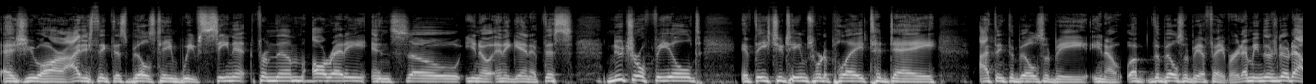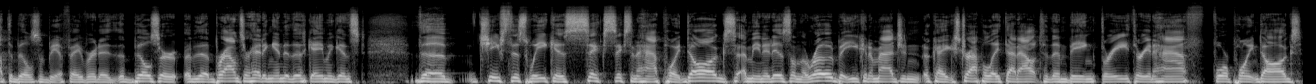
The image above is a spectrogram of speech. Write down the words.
as you are. I just think this Bills team, we've seen it from them already, and so you know, and again, if this neutral field, if these two teams were to play today I think the Bills would be, you know, uh, the Bills would be a favorite. I mean, there's no doubt the Bills would be a favorite. Uh, the Bills are, uh, the Browns are heading into this game against the Chiefs this week as six, six and a half point dogs. I mean, it is on the road, but you can imagine, okay, extrapolate that out to them being three, three and a half, four point dogs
